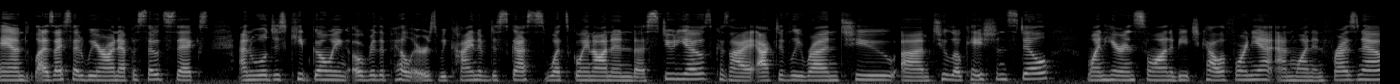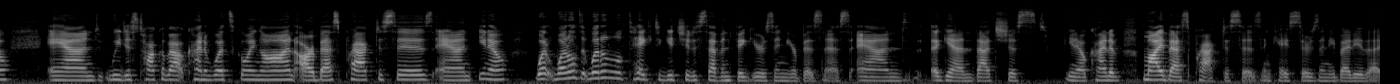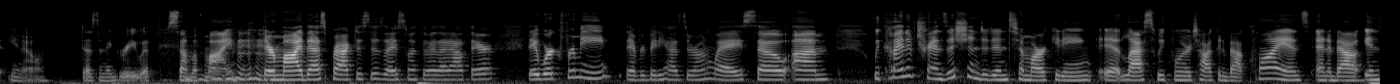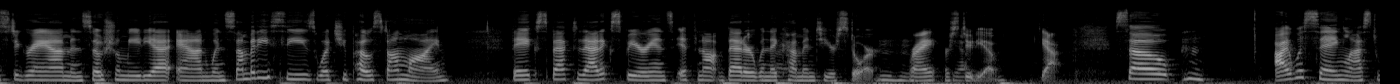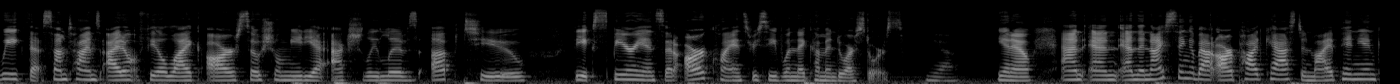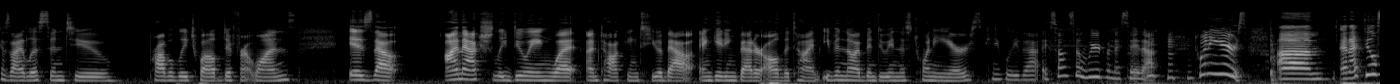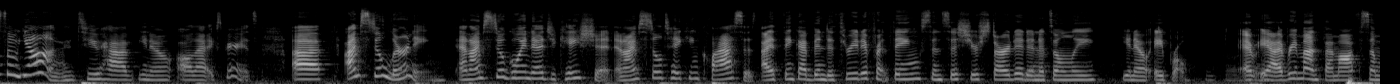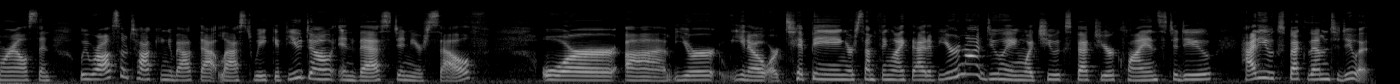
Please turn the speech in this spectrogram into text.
and as I said, we are on episode six, and we'll just keep going over the pillars. We kind of discuss what's going on in the studios because I actively run two um, two locations still. One here in Solana Beach, California, and one in Fresno. And we just talk about kind of what's going on, our best practices, and you know what what it'll, what it'll take to get you to seven figures in your business. And again, that's just you know kind of my best practices in case there's anybody that you know doesn't agree with some of mine. They're my best practices. I just want to throw that out there. They work for me. Everybody has their own way. So um, we kind of transitioned it into marketing uh, last week when we were talking about clients and about Instagram and social media. And when somebody sees what you post online, they expect that experience, if not better, when they come into your store, right? Or studio. Yeah. So I was saying last week that sometimes I don't feel like our social media actually lives up to the experience that our clients receive when they come into our stores Yeah. you know and and and the nice thing about our podcast in my opinion because i listen to probably 12 different ones is that i'm actually doing what i'm talking to you about and getting better all the time even though i've been doing this 20 years. Can you believe that? It sounds so weird when i say that. 20 years. Um, and i feel so young to have you know all that experience. Uh, i'm still learning and i'm still going to education and i'm still taking classes. I think i've been to three different things since this year started and it's only you know april. April, Every, yeah, every month I'm off somewhere else. And we were also talking about that last week. If you don't invest in yourself, or um, you're, you know, or tipping or something like that, if you're not doing what you expect your clients to do, how do you expect them to do it?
